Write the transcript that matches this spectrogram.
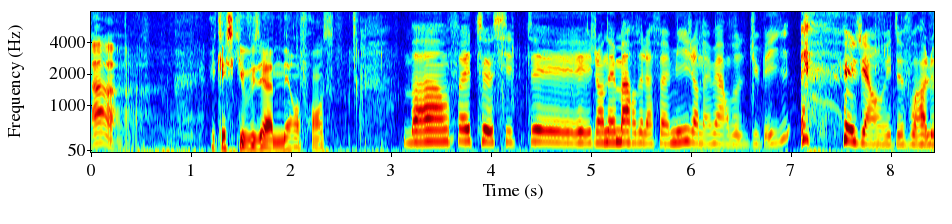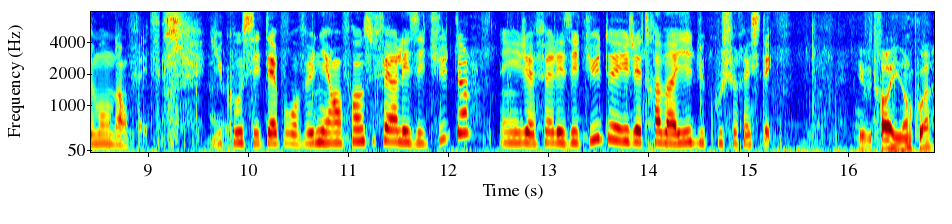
Ah Et qu'est-ce qui vous a amené en France? Bah en fait, c'était j'en ai marre de la famille, j'en ai marre du pays. J'ai envie de voir le monde en fait. Du coup, c'était pour venir en France faire les études et j'ai fait les études et j'ai travaillé, du coup, je suis restée. Et vous travaillez dans quoi?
